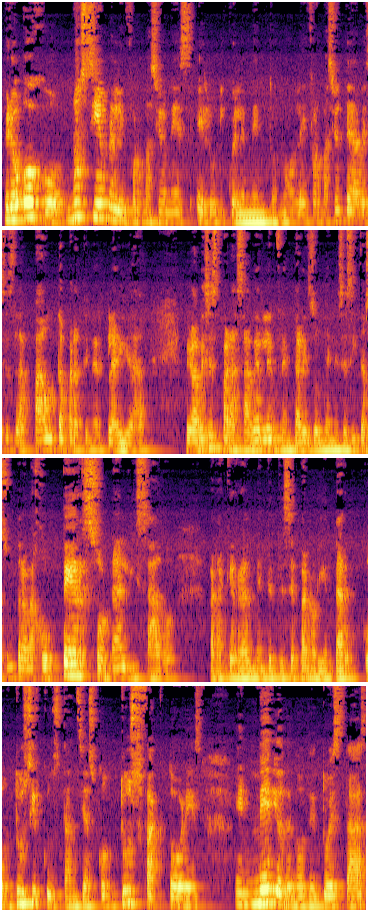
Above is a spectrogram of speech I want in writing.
Pero ojo, no siempre la información es el único elemento, ¿no? La información te da a veces la pauta para tener claridad, pero a veces para saberle enfrentar es donde necesitas un trabajo personalizado para que realmente te sepan orientar con tus circunstancias, con tus factores, en medio de donde tú estás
